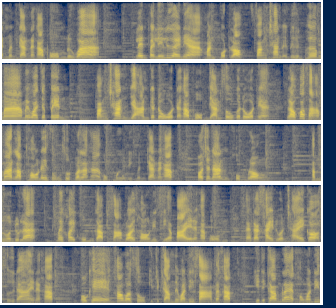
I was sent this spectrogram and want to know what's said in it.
นเหมือนกันนะครับผม หรือว่าเล่นไปเรื่อย ๆ เนี่ย มันปลดล็อกฟังก์ชันอื่น ๆ เพิ่มมา ไม่ว่าจะเป็น ฟังก์ชันยานกระโดดนะครับผมยานสู้กระโดดเนี่ยเราก็สามารถรับทองได้สูงสุดวันละ5 6หมื่นอีกเหมือนกันนะครับ เพราะฉะนั้นผมลองคำนวณดูแลวไม่ค่อยคุ้มกับ 300 ทองที่เสียไปนะครับผมแต่ถ้าใครด่วนใช้ก็ซื้อได้นะครับ โอเค เข้ามาสู่กิจกรรมในวันที่ 3 นะครับ กิจกรรมแรกของวันที่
